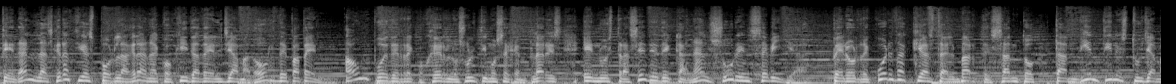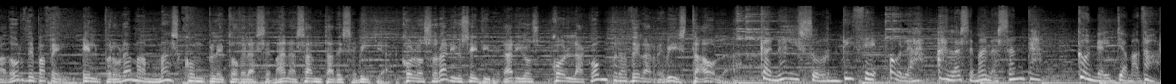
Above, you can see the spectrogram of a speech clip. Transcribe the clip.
te dan las gracias por la gran acogida del llamador de papel. Aún puedes recoger los últimos ejemplares en nuestra sede de Canal Sur en Sevilla. Pero recuerda que hasta el martes santo también tienes tu llamador de papel, el programa más completo de la Semana Santa de Sevilla, con los horarios e itinerarios, con la compra de la revista Hola. Canal Sur dice hola a la Semana Santa con el llamador.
